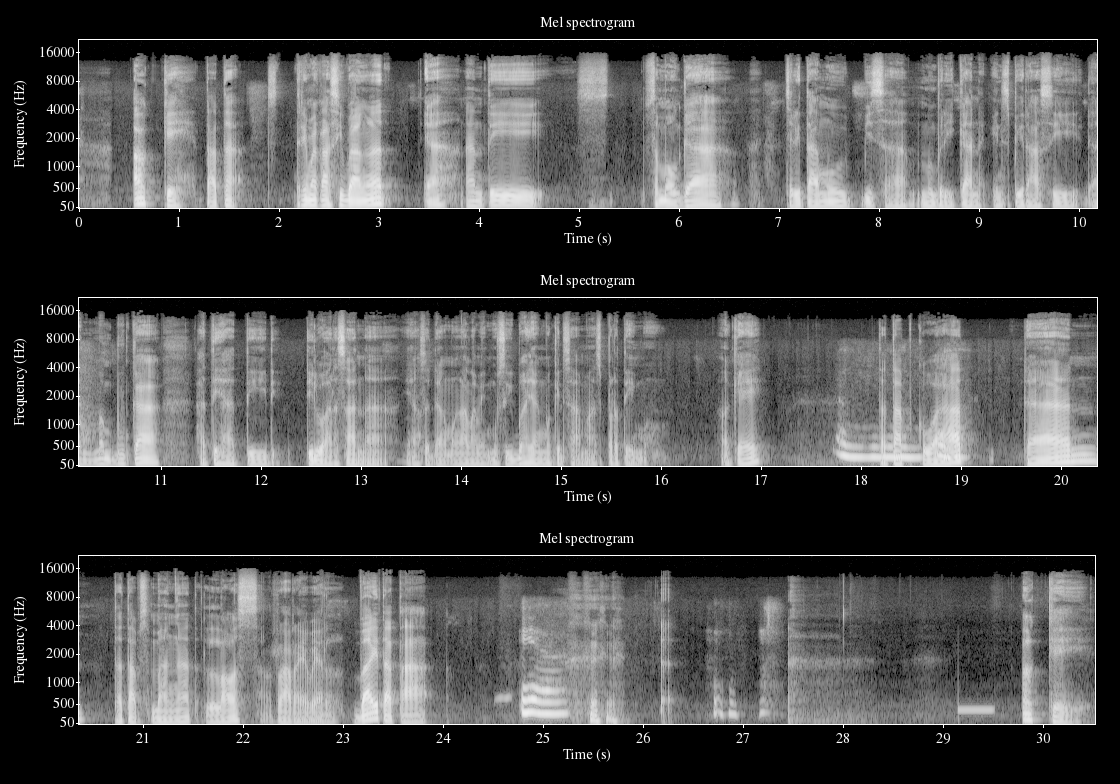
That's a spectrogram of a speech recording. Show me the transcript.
Oke, Tata, terima kasih banget ya. Nanti semoga ceritamu bisa memberikan inspirasi dan membuka hati-hati di, di luar sana yang sedang mengalami musibah yang mungkin sama sepertimu. Oke, tetap kuat dan tetap semangat. Los rarewel. Bye, Tata. Iya. Oke.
